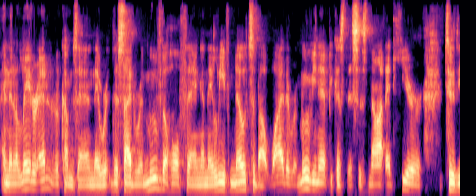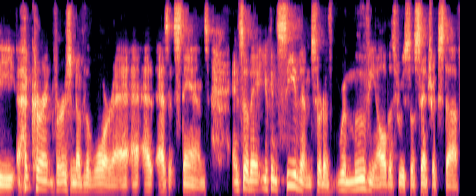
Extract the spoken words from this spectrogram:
and then a later editor comes in and they re- decide to remove the whole thing and they leave notes about why they're removing it because this does not adhere to the uh, current version of the war a- a- as it stands. And so that you can see them sort of removing all this russo-centric stuff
